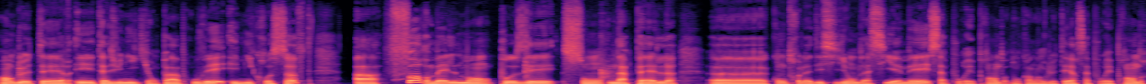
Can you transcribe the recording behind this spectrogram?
Angleterre et États-Unis qui n'ont pas approuvé, et Microsoft a formellement posé son appel euh, contre la décision de la CMA. Ça pourrait prendre, donc en Angleterre, ça pourrait prendre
